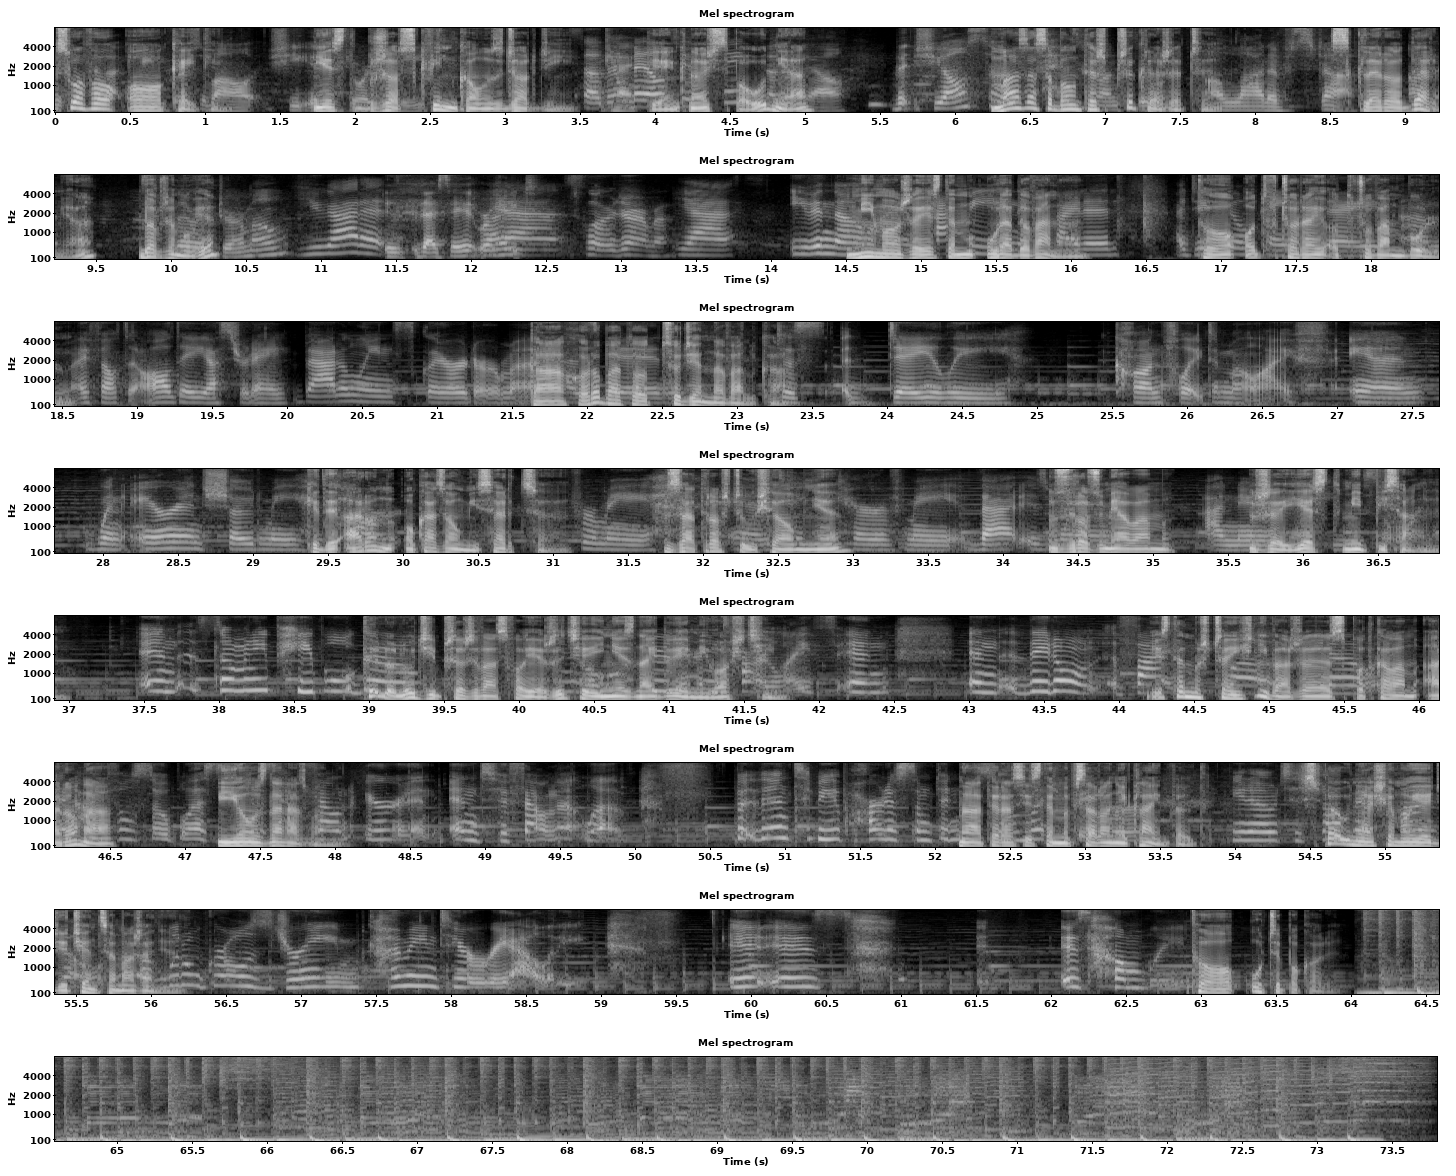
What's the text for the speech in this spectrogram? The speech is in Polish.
Słowo o Katie. Jest brzoskwinką z Georgii. Piękność z południa ma za sobą też przykre rzeczy. Sklerodermia, dobrze mówię? Mimo, I'm że jestem uradowana, to od wczoraj odczuwam ból. Um, Ta choroba to codzienna walka. Kiedy Aaron okazał mi serce, zatroszczył się o mnie, zrozumiałam, że jest mi was the one. pisany. And so many people Tylu ludzi przeżywa swoje życie i nie znajduje miłości. Jestem szczęśliwa, że spotkałam Arona i ją znalazłam. No a teraz jestem w salonie Kleinfeld. Spełnia się moje dziecięce marzenie. It is, is humbling. To uczy pokory.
